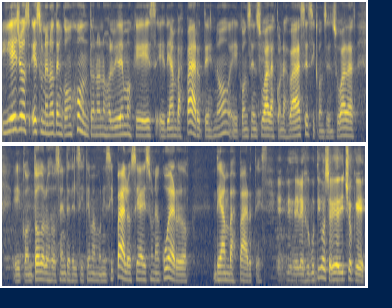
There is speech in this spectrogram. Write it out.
Y ellos es una nota en conjunto, no nos olvidemos que es eh, de ambas partes, ¿no? Eh, consensuadas con las bases y consensuadas eh, con todos los docentes del sistema municipal, o sea, es un acuerdo de ambas partes. Desde el Ejecutivo se había dicho que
